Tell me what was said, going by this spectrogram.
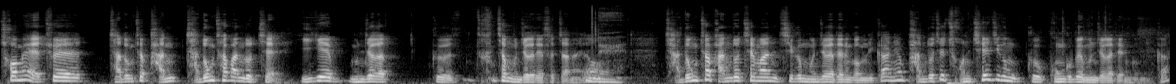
처음에 애초에 자동차 반 자동차 반도체 이게 문제가 그 한참 문제가 됐었잖아요. 네. 자동차 반도체만 지금 문제가 되는 겁니까? 아니면 반도체 전체 지금 그 공급에 문제가 되는 겁니까?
